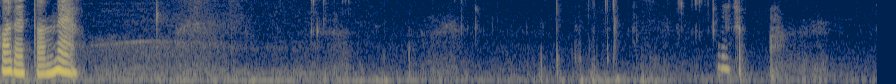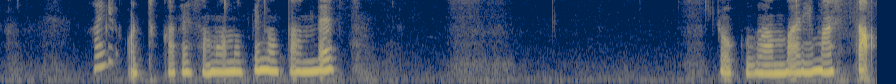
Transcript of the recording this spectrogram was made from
疲れたね。よいしょ。はい、お疲れ様のピノタンです。よく頑張りました。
